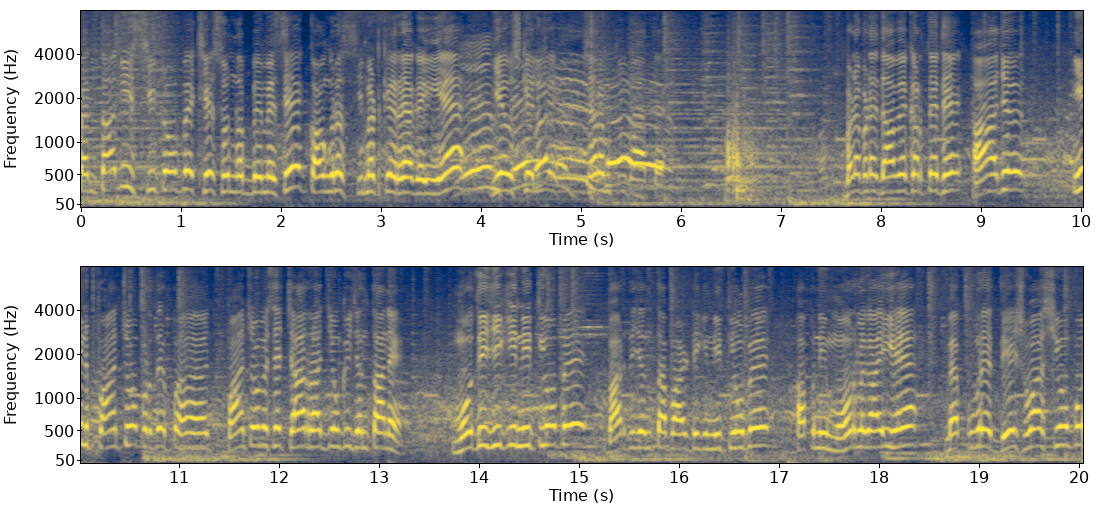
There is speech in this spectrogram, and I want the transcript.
45 सीटों पे 690 में से कांग्रेस सिमट के रह गई है। ये उसके लिए शर्म की बात है। बड़े बड़े दावे करते थे। आज इन पाँचों पाँचों में से चार राज्यों की जनता ने मोदी जी की नीतियों पे, भारतीय जनता पार्टी की नीतियों पे अपनी मोहर लगाई है। मैं पूरे देशवासियों को,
